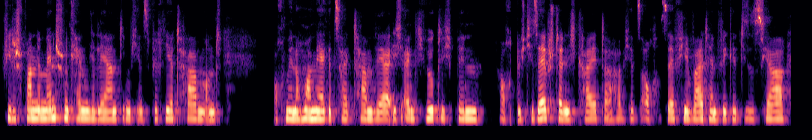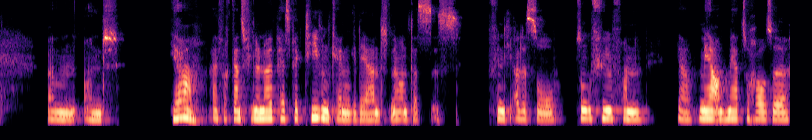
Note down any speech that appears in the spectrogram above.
viele spannende Menschen kennengelernt, die mich inspiriert haben und auch mir nochmal mehr gezeigt haben, wer ich eigentlich wirklich bin, auch durch die Selbstständigkeit, da habe ich jetzt auch sehr viel weiterentwickelt dieses Jahr. Ähm, und ja, einfach ganz viele neue Perspektiven kennengelernt. Ne? Und das ist, finde ich, alles so, so ein Gefühl von ja, mehr und mehr zu Hause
